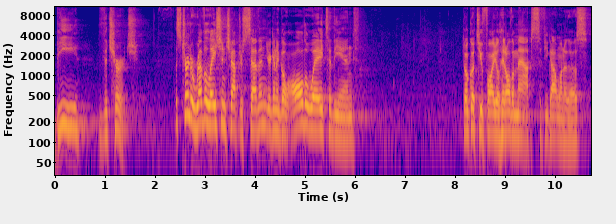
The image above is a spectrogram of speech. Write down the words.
be the church. Let's turn to Revelation chapter 7. You're going to go all the way to the end. Don't go too far, you'll hit all the maps if you got one of those.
